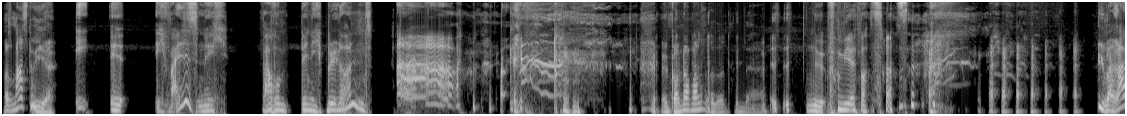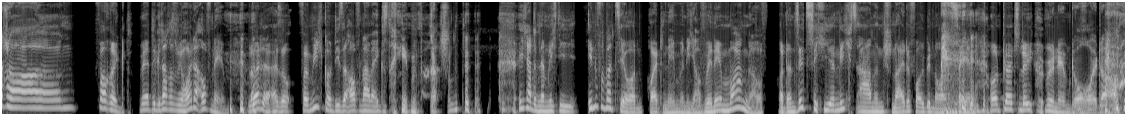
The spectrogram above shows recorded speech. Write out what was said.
was machst du hier? Ich, äh, ich weiß es nicht. Warum bin ich blond? Ah! Kommt noch was? Also, Nö, von mir war's das. Überraschung! Verrückt. Wer hätte gedacht, dass wir heute aufnehmen? Leute, also für mich kommt diese Aufnahme extrem überraschend. Ich hatte nämlich die Information, heute nehmen wir nicht auf, wir nehmen morgen auf. Und dann sitze ich hier nichts ahnend, schneide Folge 19 und plötzlich, wir nehmen doch heute auf.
